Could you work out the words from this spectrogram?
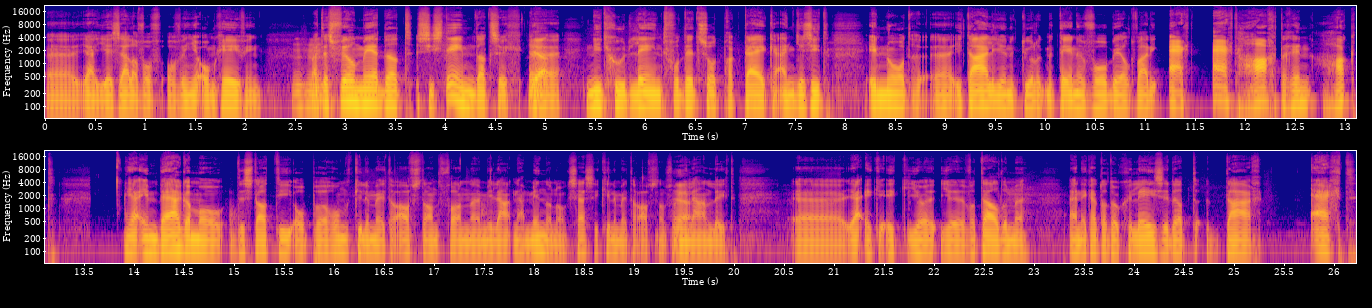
uh, ja, jezelf of, of in je omgeving. Mm-hmm. Maar het is veel meer dat systeem dat zich ja. uh, niet goed leent voor dit soort praktijken. En je ziet in Noord-Italië natuurlijk meteen een voorbeeld waar die echt, echt hard erin hakt. Ja, in Bergamo, de stad die op uh, 100 kilometer afstand van uh, Milaan, nou minder nog, 60 kilometer afstand van ja. Milaan ligt. Uh, ja, ik, ik, je, je vertelde me, en ik heb dat ook gelezen, dat daar echt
